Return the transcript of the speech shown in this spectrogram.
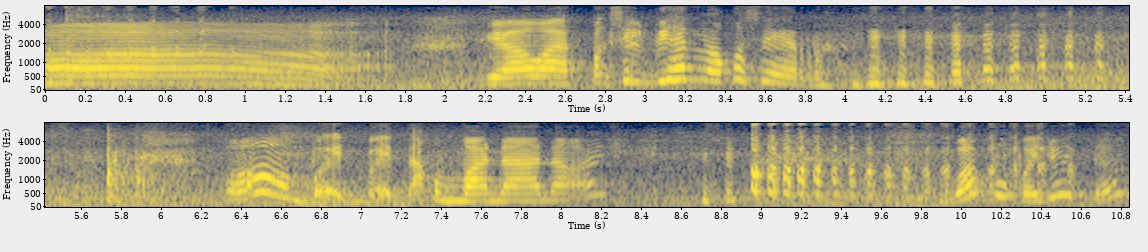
Ah. Yawa, pagsilbihan mo ako, sir. oh, bait-bait akong banana ay. Gwapo pa yun, ah.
